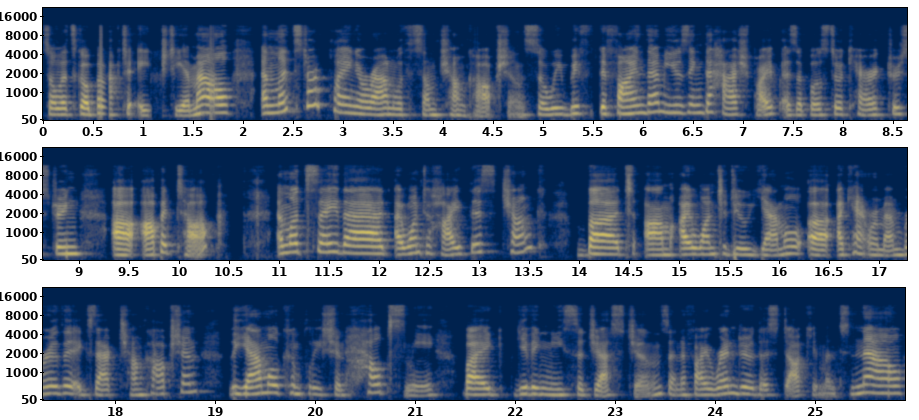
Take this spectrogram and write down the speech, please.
So let's go back to HTML and let's start playing around with some chunk options. So we define them using the hash pipe as opposed to a character string uh, up at top. And let's say that I want to hide this chunk but um, I want to do YAML. Uh, I can't remember the exact chunk option. The YAML completion helps me by giving me suggestions. And if I render this document now,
